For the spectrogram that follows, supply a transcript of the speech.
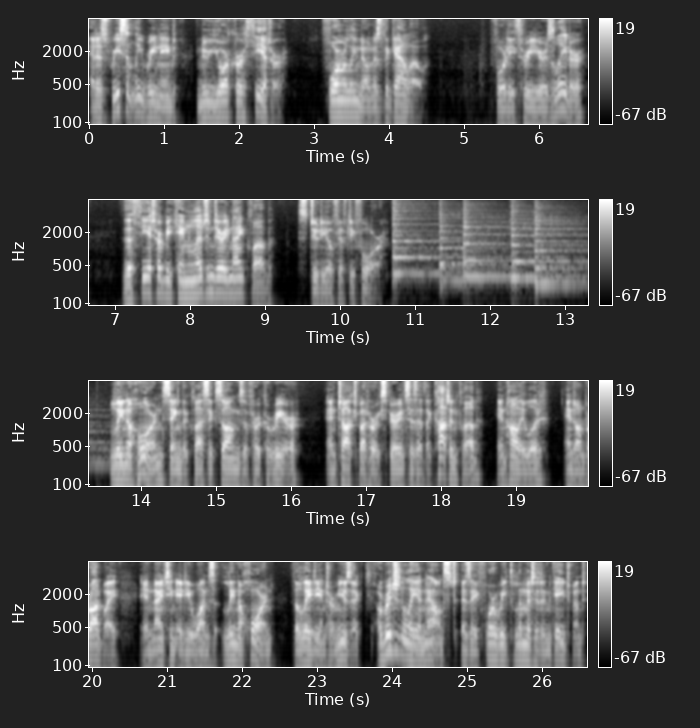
at his recently renamed New Yorker Theater, formerly known as the Gallo. 43 years later, the theater became legendary nightclub Studio 54. Lena Horne sang the classic songs of her career and talked about her experiences at the Cotton Club in Hollywood and on Broadway in 1981's Lena Horne, The Lady and Her Music. Originally announced as a four week limited engagement,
